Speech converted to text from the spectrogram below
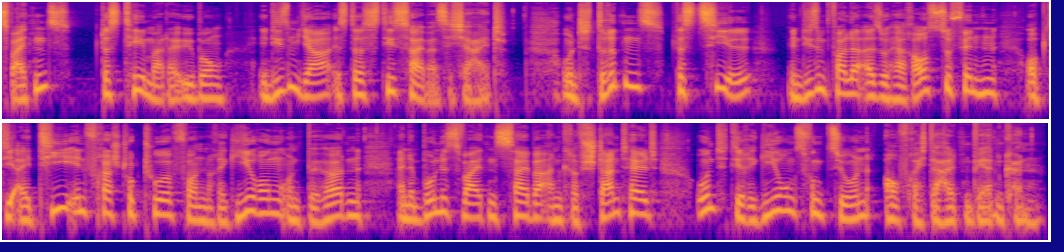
Zweitens das Thema der Übung. In diesem Jahr ist das die Cybersicherheit. Und drittens das Ziel, in diesem Falle also herauszufinden, ob die IT-Infrastruktur von Regierungen und Behörden einem bundesweiten Cyberangriff standhält und die Regierungsfunktionen aufrechterhalten werden können.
